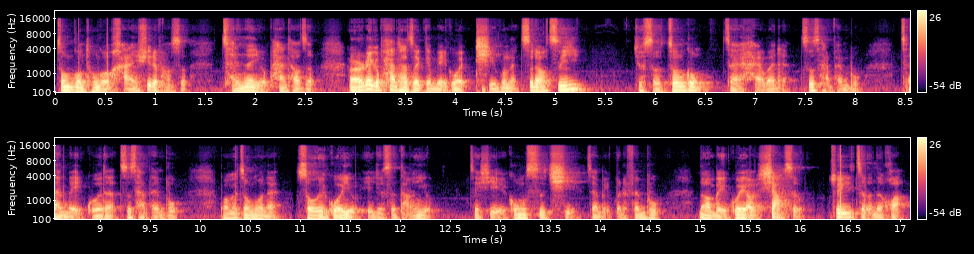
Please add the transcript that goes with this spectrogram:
中共通过含蓄的方式承认有叛逃者。而那个叛逃者给美国提供的资料之一，就是中共在海外的资产分布，在美国的资产分布，包括中共的所谓国有，也就是党有这些公司企业在美国的分布。那美国要下手追责的话，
